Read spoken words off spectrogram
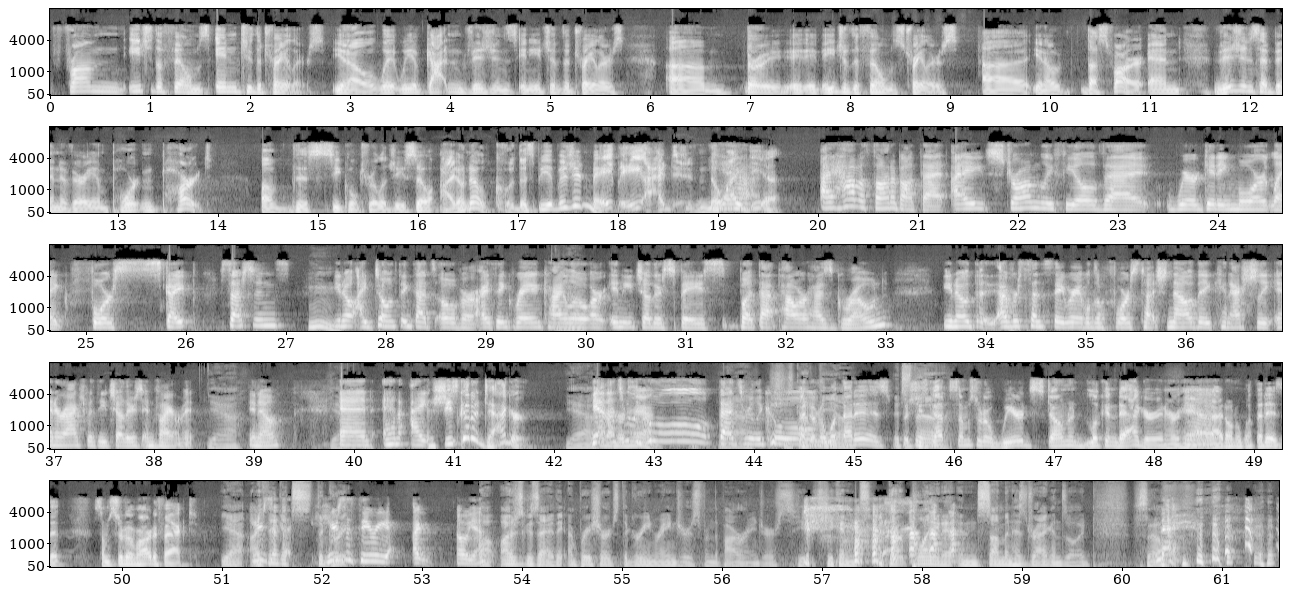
from each of the films into the trailers. You know, we, we have gotten visions in each of the trailers, um, or in, each of the films trailers. Uh, you know, thus far, and visions have been a very important part of this sequel trilogy. So I don't know. Could this be a vision? Maybe. I no Yeah. idea. I have a thought about that. I strongly feel that we're getting more like force Skype sessions. Hmm. You know, I don't think that's over. I think Rey and Kylo are in each other's space, but that power has grown. You know, the, ever since they were able to force touch, now they can actually interact with each other's environment. Yeah. You know, Yeah. and and I And she's got a dagger. Yeah. yeah, that's really hand. cool. That's Yeah. really cool. She's I don't know what that uh, is, It's but she's got some sort of weird stone-looking dagger in her hand, Yeah. and I don't know what that is. That some sort of artifact. Yeah. I Here's think a, it's the here's green- a theory. I, oh yeah. Oh, I was just gonna say, I think, I'm pretty sure it's the Green Rangers from the Power Rangers. He, she can start playing it and summon his Dragonzord. So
